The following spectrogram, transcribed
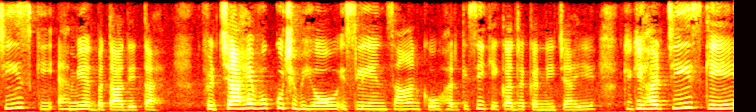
चीज़ की अहमियत बता देता है। फिर चाहे वो कुछ भी हो, इसलिए इंसान को हर किसी की कदर करनी चाहिए, क्योंकि हर चीज़ की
